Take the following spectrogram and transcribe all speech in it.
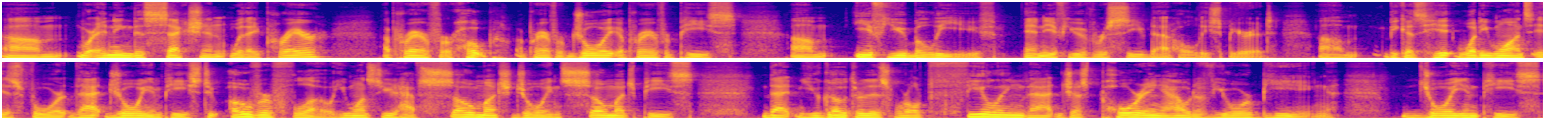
um, we're ending this section with a prayer a prayer for hope, a prayer for joy, a prayer for peace, um, if you believe and if you have received that Holy Spirit. Um, because he, what he wants is for that joy and peace to overflow. He wants you to have so much joy and so much peace that you go through this world feeling that just pouring out of your being, joy and peace.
